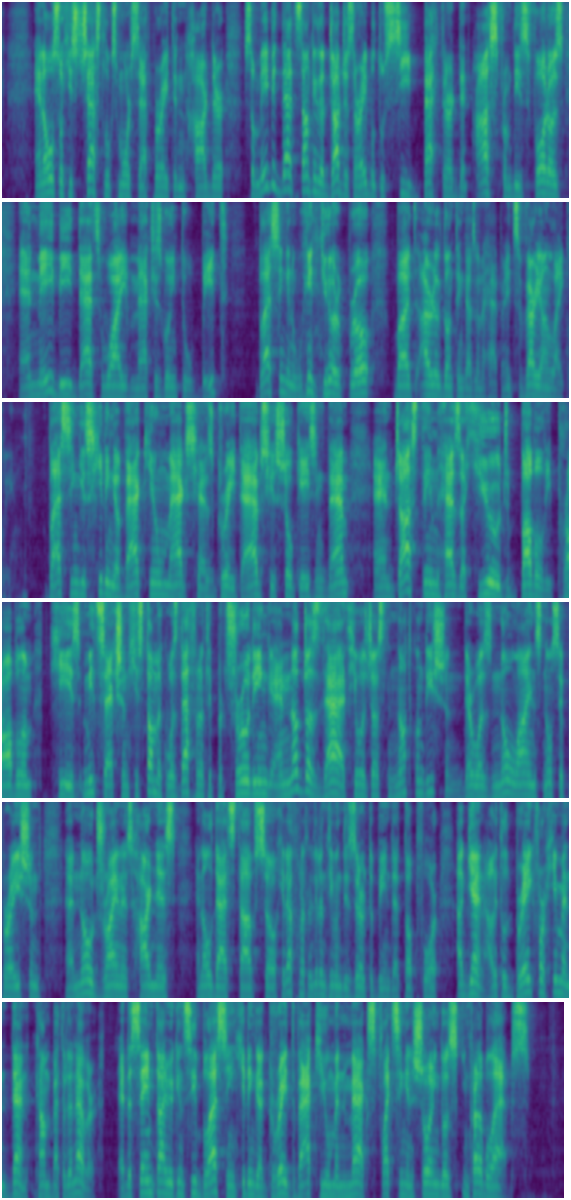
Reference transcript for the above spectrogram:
And also his chest looks more separated and harder, so maybe that's something the judges are able to see better than us from these photos, and maybe that's why Maxx is going to beat Blessing and win New York Pro, but I really don't think that's gonna happen. It's very unlikely. Blessing is hitting a vacuum, Maxx has great abs, he's showcasing them, and Justin has a huge bubbly problem. His midsection, his stomach was definitely protruding, and not just that, he was just not conditioned. There was no lines, no separation, and no dryness, hardness, and all that stuff, so he definitely didn't even deserve to be in that top 4. Again, a little break for him and then come better than ever. At the same time, you can see Blessing hitting a great vacuum and Maxx flexing and showing those incredible abs.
